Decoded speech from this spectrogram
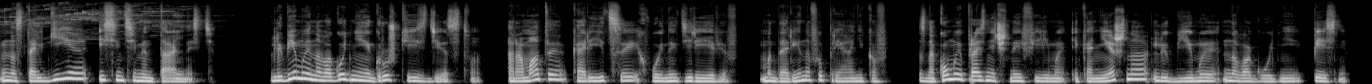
Ностальгия и сентиментальность. Любимые новогодние игрушки из детства. Ароматы корицы и хвойных деревьев, мандаринов и пряников. Знакомые праздничные фильмы и, конечно, любимые новогодние песни.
